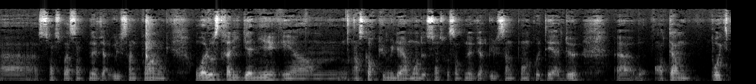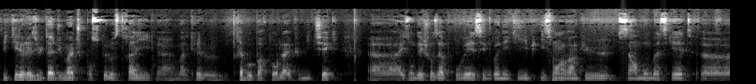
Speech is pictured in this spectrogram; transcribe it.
à 169,5 points. Donc on voit l'Australie gagner et un, un score cumulé à moins de 169,5 points côté à 2. Euh, bon, en termes pour expliquer les résultats du match, je pense que l'Australie, malgré le très beau parcours de la République tchèque, euh, ils ont des choses à prouver, c'est une bonne équipe, ils sont invaincus, c'est un bon basket, euh,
